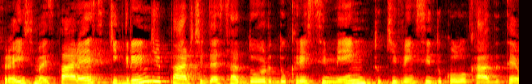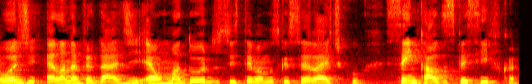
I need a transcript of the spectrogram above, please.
para isso, mas parece que grande parte dessa dor do crescimento que vem sido colocada até hoje, ela na verdade é uma dor do sistema musculoesquelético sem causa específica.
